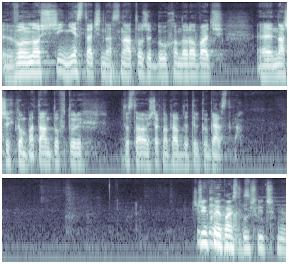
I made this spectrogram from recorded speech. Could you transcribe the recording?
wolności nie stać nas na to, żeby uhonorować e, naszych kombatantów, których została już tak naprawdę tylko garstka. Dziękuję Państwu ślicznie.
